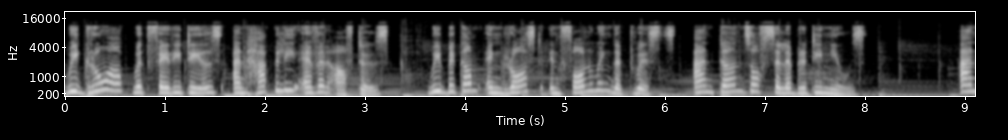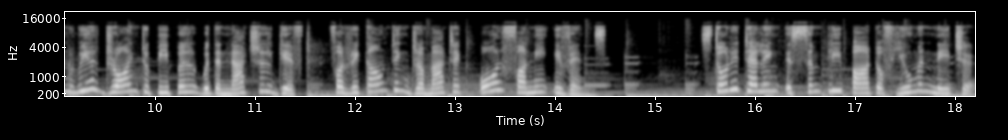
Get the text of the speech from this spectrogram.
we grow up with fairy tales and happily ever afters. We become engrossed in following the twists and turns of celebrity news. And we're drawn to people with a natural gift for recounting dramatic or funny events. Storytelling is simply part of human nature.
